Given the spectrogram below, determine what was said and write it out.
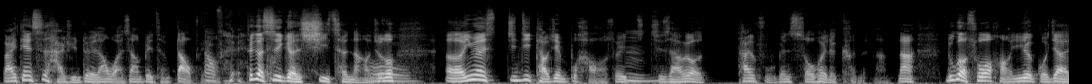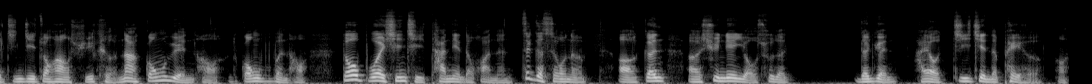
白天是海巡队，然后晚上变成盗匪，这个是一个戏称啊，就是说，呃，因为经济条件不好，所以其实还会有贪腐跟收贿的可能啊。那如果说哈一个国家的经济状况许可，那公务员哈公务部门哈都不会兴起贪念的话呢，这个时候呢，呃，跟呃训练有素的人员还有基建的配合哦，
